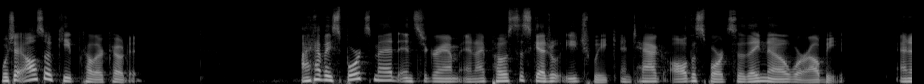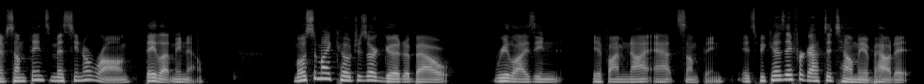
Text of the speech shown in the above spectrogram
which I also keep color coded. I have a SportsMed Instagram and I post the schedule each week and tag all the sports so they know where I'll be. And if something's missing or wrong, they let me know. Most of my coaches are good about realizing if I'm not at something. It's because they forgot to tell me about it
